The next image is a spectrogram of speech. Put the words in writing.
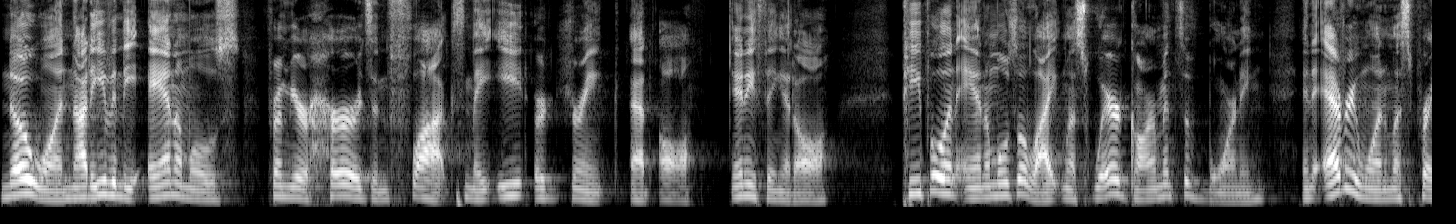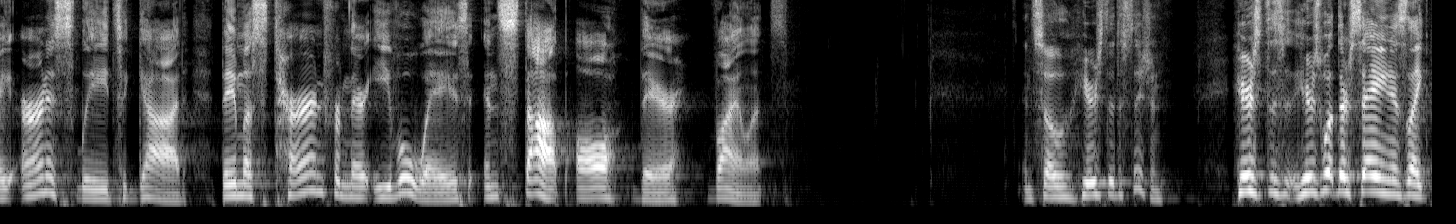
No one, not even the animals from your herds and flocks, may eat or drink at all, anything at all. People and animals alike must wear garments of mourning, and everyone must pray earnestly to God. They must turn from their evil ways and stop all their violence. And so here's the decision. Here's, the, here's what they're saying is like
